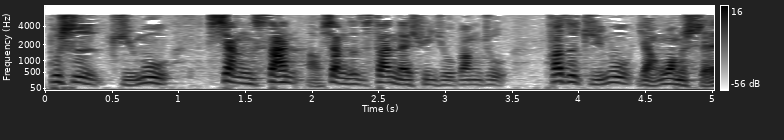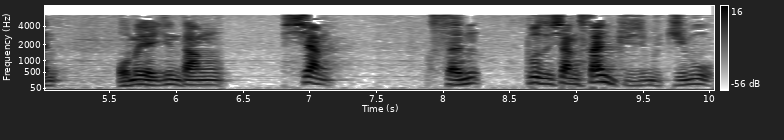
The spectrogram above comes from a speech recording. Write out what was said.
不是举目向山啊，向着山来寻求帮助，他是举目仰望神。我们也应当向神，不是向山举举目。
